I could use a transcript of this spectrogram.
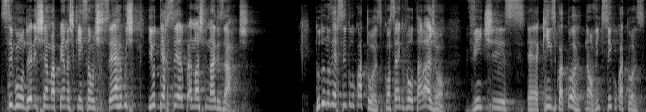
Segundo, ele chama apenas quem são os servos. E o terceiro, para nós finalizarmos. Tudo no versículo 14. Consegue voltar lá, João? 20, é, 15, 14? Não, 25, 14.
